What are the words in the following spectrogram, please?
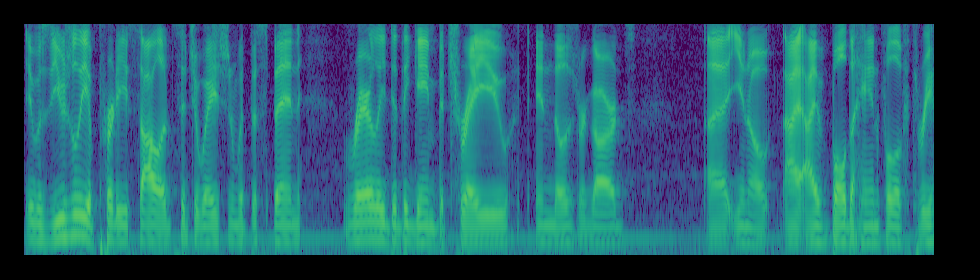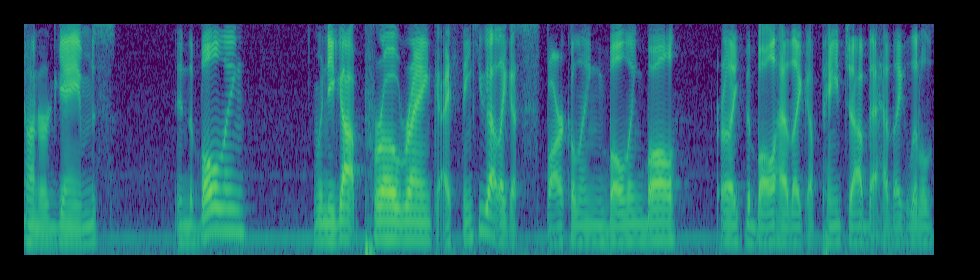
it was usually a pretty solid situation with the spin. Rarely did the game betray you in those regards. Uh, you know, I, I've bowled a handful of 300 games in the bowling. When you got pro rank, I think you got like a sparkling bowling ball, or like the ball had like a paint job that had like little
